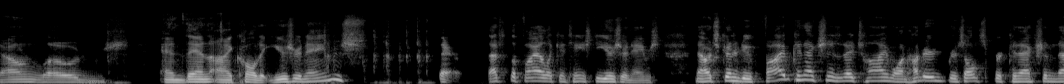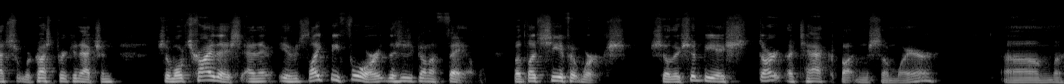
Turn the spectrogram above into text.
downloads, and then I called it usernames. There, that's the file that contains the usernames. Now it's going to do five connections at a time, 100 results per connection. That's request per connection. So we'll try this. And if it's like before, this is going to fail, but let's see if it works. So there should be a start attack button somewhere. Um,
